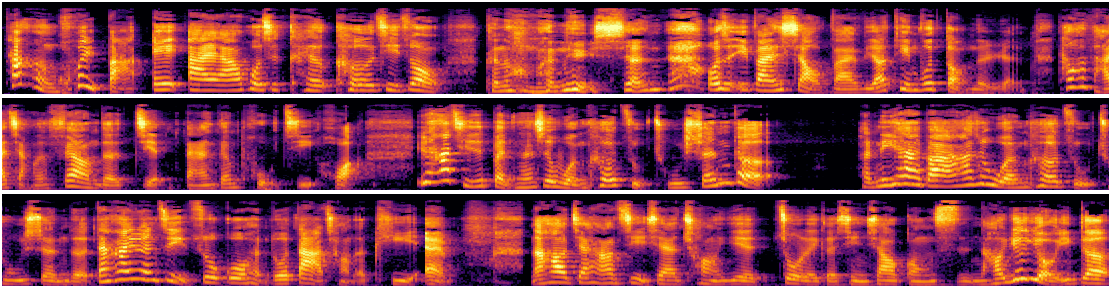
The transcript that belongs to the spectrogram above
他很会把 AI 啊，或是科科技这种可能我们女生或是一般小白比较听不懂的人，他会把它讲得非常的简单跟普及化，因为他其实本身是文科组出身的。很厉害吧？他是文科组出身的，但他因为自己做过很多大厂的 PM，然后加上自己现在创业做了一个行销公司，然后又有一个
